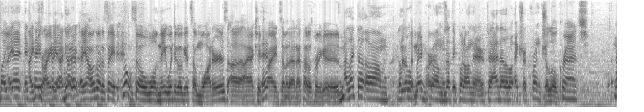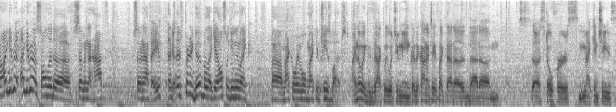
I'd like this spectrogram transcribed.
but yet it I, I tastes tried it. pretty I thought it. Yeah, I was about to say. No. So, well, Nate went to go get some waters. Uh, I actually Eh. tried some of that. I thought it was pretty good. I like the um the little the breadcrumbs that they put on there to add that little extra crunch. The little crunch. No, I give it I give it a solid uh seven and a half, seven and a half, eight. It's, Yeah. it's pretty good, but like it also gives me like uh, microwavable mac and cheese vibes. I know exactly what you mean because it kind of tastes like that. Uh, that um, uh, Stouffer's mac and cheese.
